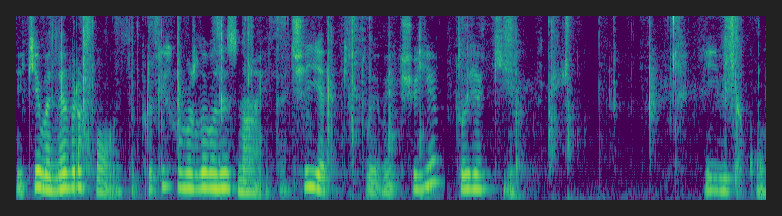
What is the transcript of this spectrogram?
які ви не враховуєте, про яких ви, можливо, не знаєте. Чи є такі впливи? Якщо є, то які? І від кого?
